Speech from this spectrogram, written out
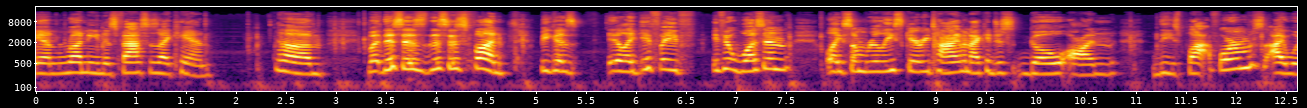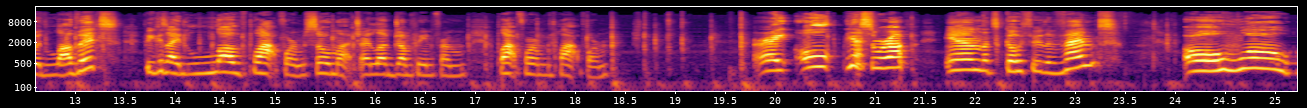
and running as fast as I can. Um, but this is this is fun because it, like if if if it wasn't like some really scary time and I could just go on these platforms, I would love it because I love platforms so much. I love jumping from platform to platform. All right. Oh, yes, we're up. And let's go through the vent. Oh, whoa.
